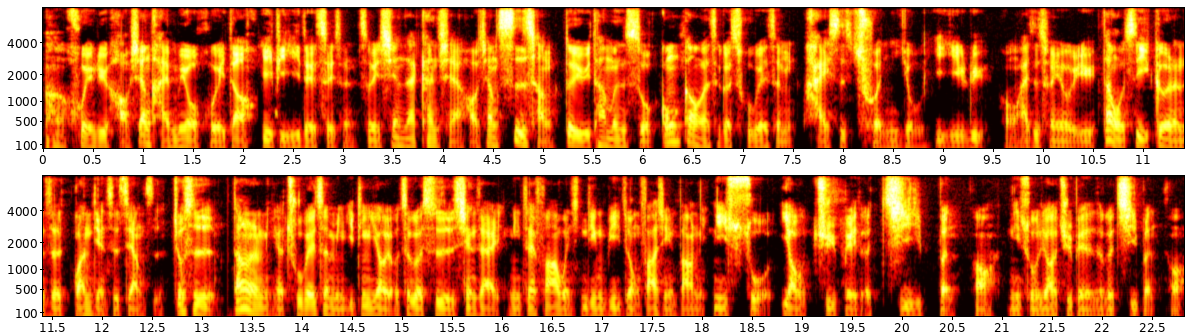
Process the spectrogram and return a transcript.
呃汇率好像还没有回到一比一的水准，所以现在看起来好像市场对于他们所公告的这个储备证明还是存有疑虑哦，还是存有疑虑。但我自己个人的观点是这样子，就是当然你的储备证明。一定要有这个是现在你在发稳定定币这种发行方，你你所要具备的基本哦，你所要具备的这个基本哦，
